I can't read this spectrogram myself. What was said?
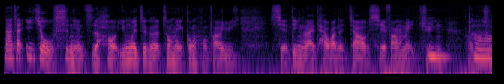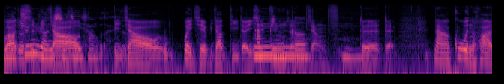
那在一九五四年之后，因为这个中美共同防御协定来台湾的叫协防美军。主要就是比较比较位阶比较低的一些军人这样子，对对对。那顾问的话，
